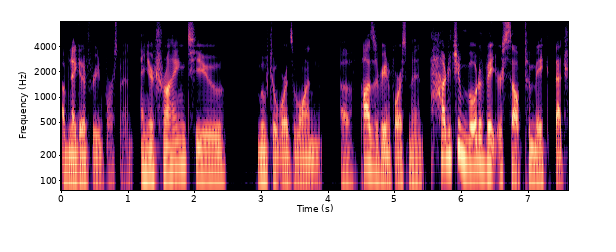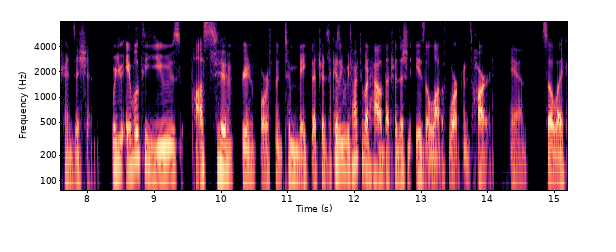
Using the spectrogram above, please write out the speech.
of negative reinforcement, and you're trying to move towards one of positive reinforcement, how did you motivate yourself to make that transition? Were you able to use positive reinforcement to make that transition? Because we talked about how that transition is a lot of work and it's hard. Yeah. So, like,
